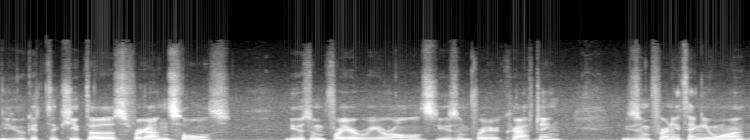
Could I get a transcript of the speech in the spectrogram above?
you get to keep those Forgotten Souls. Use them for your rerolls, use them for your crafting, use them for anything you want.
